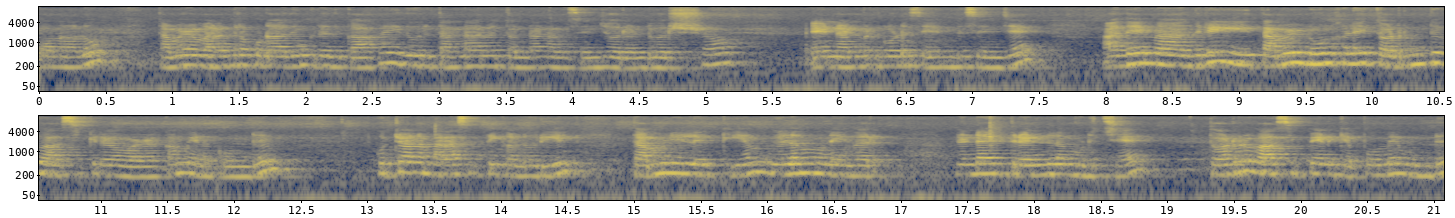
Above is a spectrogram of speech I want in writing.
போனாலும் தமிழை மறந்துடக்கூடாதுங்கிறதுக்காக இது ஒரு தன்னார்வ தொண்டாக நாங்கள் செஞ்சோம். ரெண்டு வருஷம் என் நண்பர்களோடு சேர்ந்து செஞ்சேன். அதே மாதிரி தமிழ் நூல்களை தொடர்ந்து வாசிக்கிற வழக்கம் எனக்கு உண்டு. குற்றாலம் பராசக்தி கல்லூரியில் தமிழ் இலக்கியம் இளம் முனைவர் ரெண்டாயிரத்தி ரெண்டில் முடித்தேன் தொடர் வாசிப்பு எனக்கு எப்போவுமே உண்டு.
